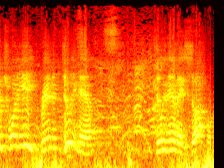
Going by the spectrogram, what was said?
Number 28, Brandon Dillingham. Dillingham, a sophomore.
